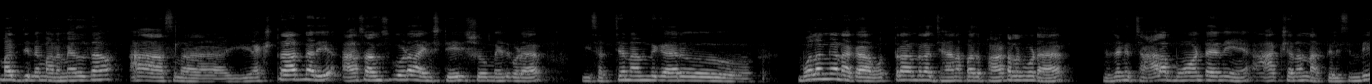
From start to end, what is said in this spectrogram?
మధ్యన మనం వెళ్దాం. అసలు ఎక్స్ట్రాడినరీ ఆ సాంగ్స్ కూడా ఆయన స్టేజ్ షో మీద కూడా ఈ సత్యానంద్ గారు మూలంగా నాకు ఆ ఉత్తరాంధ్ర జానపద పాటలు కూడా నిజంగా చాలా బాగుంటాయని ఆ క్షణం నాకు తెలిసింది.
